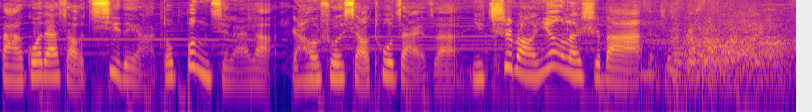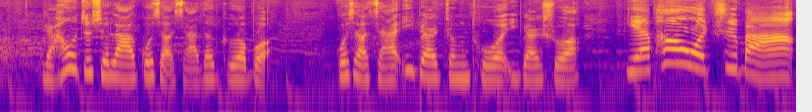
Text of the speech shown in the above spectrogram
把郭大嫂气的呀都蹦起来了，然后说：“小兔崽子，你翅膀硬了是吧？”然后就去拉郭晓霞的胳膊，郭晓霞一边挣脱一边说。别碰我翅膀！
